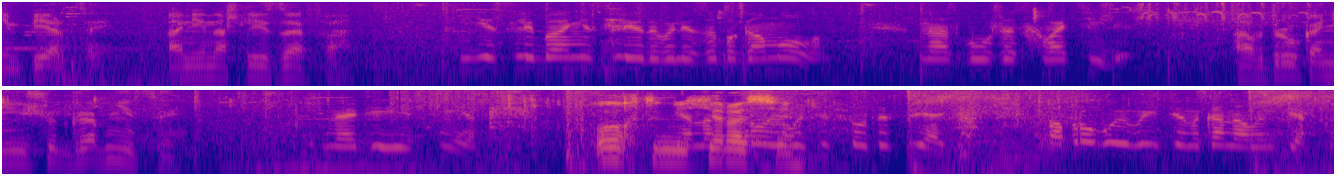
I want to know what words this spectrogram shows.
Имперцы. Они нашли Зефа. Если бы они следовали за Богомолом, нас бы уже схватили. А вдруг они ищут гробницы? Надеюсь, нет. Ох ты, нихера себе. Попробую выйти на канал Имперца.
